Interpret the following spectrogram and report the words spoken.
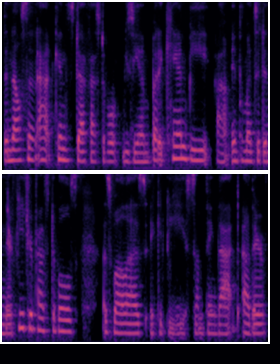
the Nelson Atkins Deaf Festival Museum, but it can be um, implemented in their future festivals, as well as it could be something that other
